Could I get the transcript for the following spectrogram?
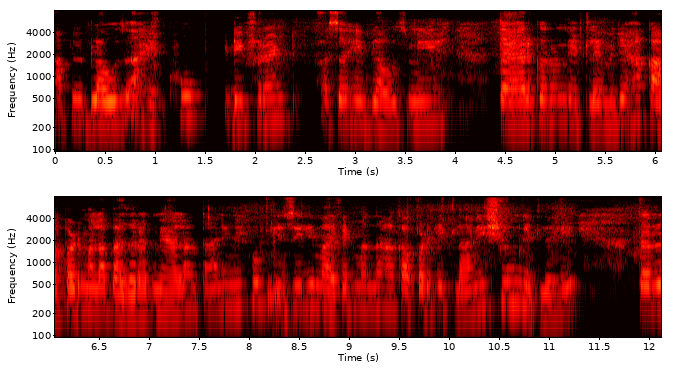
आपलं ब्लाऊज आहे. खूप डिफरंट असं हे ब्लाऊज मी तयार करून घेतलं आहे म्हणजे हा कापड मला बाजारात मिळाला होता आणि मी खूप इझिली मार्केटमधनं हा कापड घेतला आणि शिवून घेतलं हे. तर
